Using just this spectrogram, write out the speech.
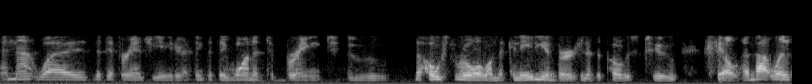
and that was the differentiator. I think that they wanted to bring to the host role on the Canadian version as opposed to Phil, and that was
